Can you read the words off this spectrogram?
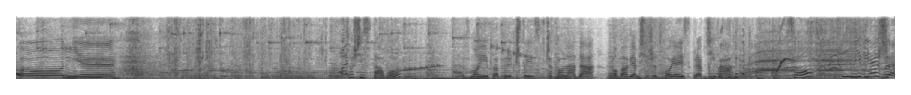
O nie. Co się stało? W mojej papryczce jest czekolada. Obawiam się, że twoja jest prawdziwa. Co? Nie wierzę!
